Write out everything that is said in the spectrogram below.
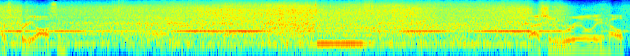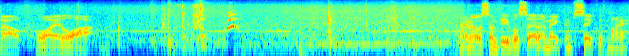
That's pretty awesome. That should really help out quite a lot. I know some people said I make them sick with my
